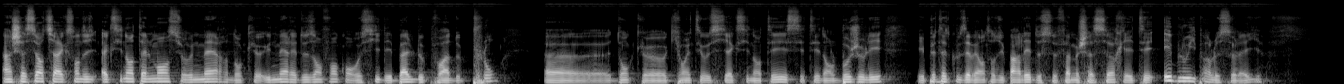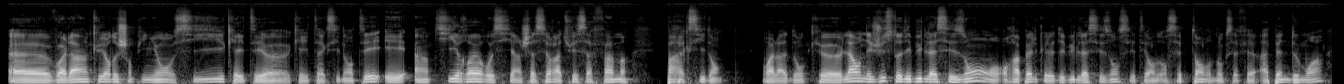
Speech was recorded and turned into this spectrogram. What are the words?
Un chasseur tire accidentellement sur une mère, donc euh, une mère et deux enfants qui ont reçu des balles de, de plomb, euh, donc euh, qui ont été aussi accidentés. C'était dans le Beaujolais. Et peut-être que vous avez entendu parler de ce fameux chasseur qui a été ébloui par le soleil. Voilà, un cueilleur de champignons aussi qui a été, qui a été accidenté et un tireur aussi, un chasseur a tué sa femme par accident. Voilà, donc là on est juste au début de la saison. On, rappelle que le début de la saison c'était en septembre, donc ça fait à peine deux mois.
